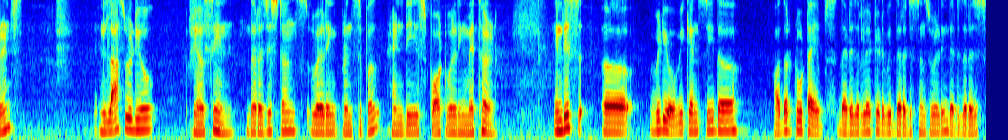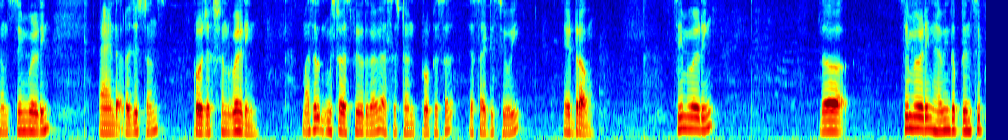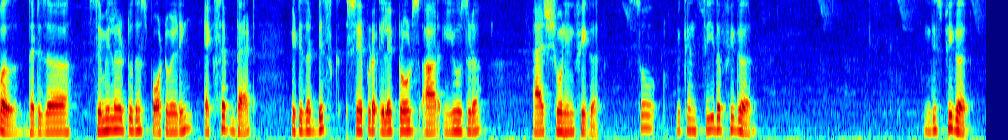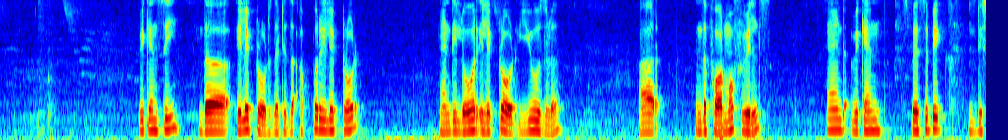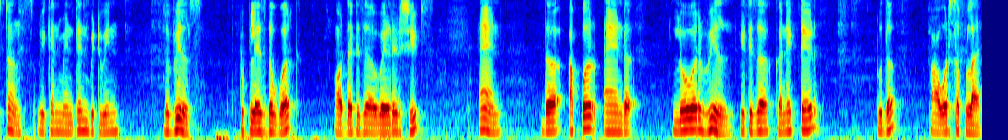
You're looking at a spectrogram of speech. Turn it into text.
friends in last video we have seen the resistance welding principle and the spot welding method. In this uh, video we can see the other two types that is related with the resistance welding that is the resistance seam welding and resistance projection welding. Myself mr sp Udgave, assistant professor site coe seam welding the seam welding having the principle that is uh, similar to the spot welding except that it is a disc shaped electrodes are used as shown in figure. So you can see the figure. In this figure we can see the electrodes that is the upper electrode and the lower electrode used are in the form of wheels. And we can specific distance we can maintain between the wheels to place the work or that is a welded sheets and the upper and lower wheel it is a connected to the power supply.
